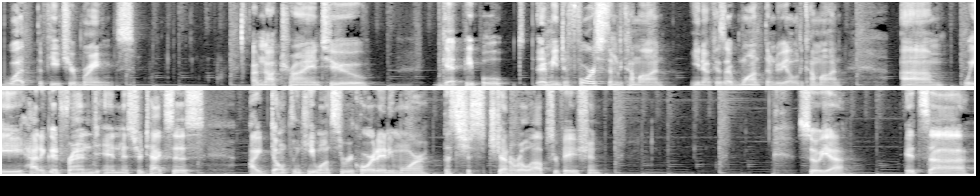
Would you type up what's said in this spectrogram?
what the future brings. I'm not trying to get people, I mean, to force them to come on, you know, because I want them to be able to come on. Um, we had a good friend in Mr. Texas. I don't think he wants to record anymore. That's just general observation. So yeah, it's uh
